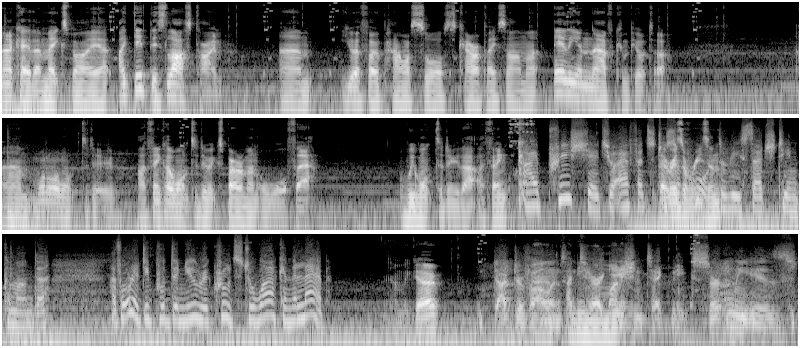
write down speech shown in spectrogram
Okay, that makes my... Uh, I did this last time. Um, UFO power source, carapace armor, alien nav computer. Um, what do I want to do? I think I want to do experimental warfare. We want to do that, I think. I appreciate your efforts to There is a support reason. the research team, Commander. I've already put the new recruits to work in the lab. There we go. Dr. Money. interrogation technique certainly is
